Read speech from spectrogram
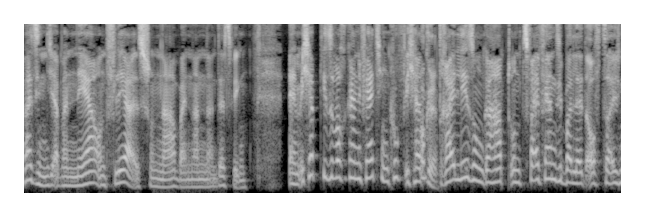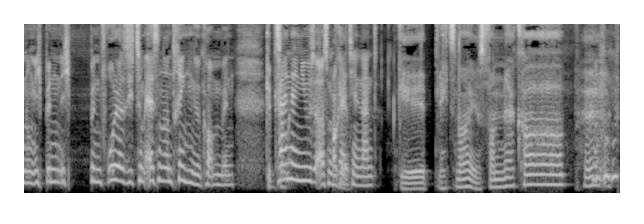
Weiß ich nicht, aber Nähr und Flair ist schon nah beieinander. Deswegen. Ähm, ich habe diese Woche keine Pferdchen geguckt. Ich habe Okay. drei Lesungen gehabt und zwei Fernsehballettaufzeichnungen. Ich bin, ich bin froh, dass ich zum Essen und Trinken gekommen bin. Gibt's keine noch- News aus dem Okay. Pferdchenland. Gibt nichts Neues von der Koppel.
